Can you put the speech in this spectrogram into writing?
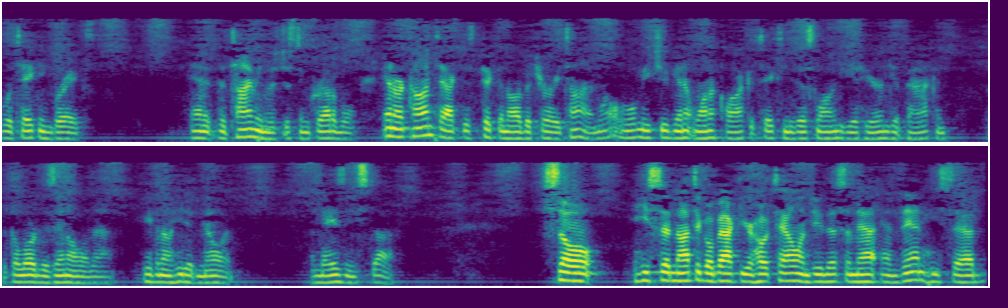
were taking breaks. And it, the timing was just incredible. And our contact just picked an arbitrary time. Well, we'll meet you again at one o'clock. It takes me this long to get here and get back. And but the Lord was in all of that, even though He didn't know it. Amazing stuff. So he said not to go back to your hotel and do this and that. And then he said,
